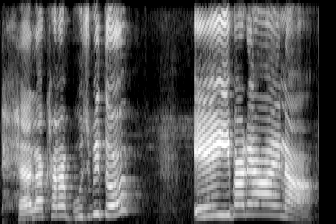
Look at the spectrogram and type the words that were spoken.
ঠেলাখানা বুঝবি তো, এইবারে আয় না।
